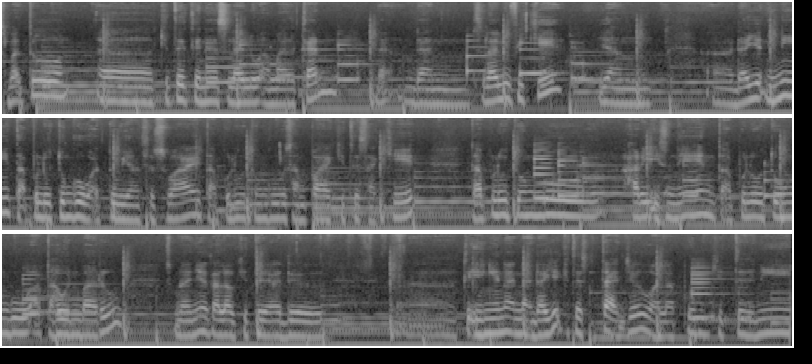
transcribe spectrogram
sebab tu uh, kita kena selalu amalkan dan, dan selalu fikir yang diet ini tak perlu tunggu waktu yang sesuai, tak perlu tunggu sampai kita sakit, tak perlu tunggu hari Isnin, tak perlu tunggu tahun baru. Sebenarnya kalau kita ada uh, keinginan nak diet kita start je walaupun kita ni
